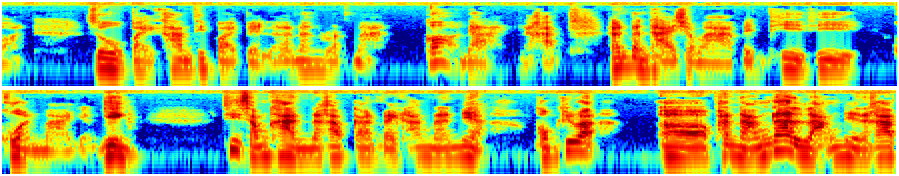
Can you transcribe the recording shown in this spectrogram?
อน สู้ไปข้ามที่ปอยเป็ดแล้วก็นั่งรถมาก็ได้นะครับท่านบรรทายชมาเป็นที่ที่ควรมาอย่างยิ่ง ที่สำคัญนะครับ การไปครั้งนั้นเนี่ยผมคิดว่า ผนังด้านหลังเนี่ยนะครับ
